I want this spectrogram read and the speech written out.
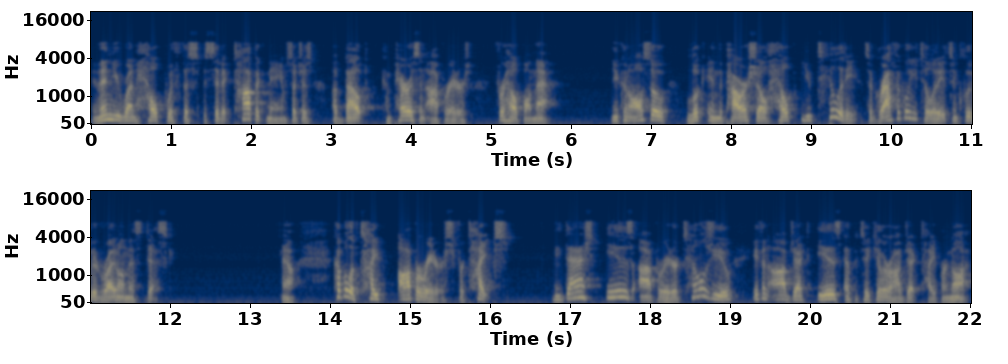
And then you run help with the specific topic name, such as about comparison operators, for help on that. You can also look in the PowerShell help utility. It's a graphical utility. It's included right on this disk. Now, a couple of type operators for types. The dash is operator tells you if an object is a particular object type or not.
